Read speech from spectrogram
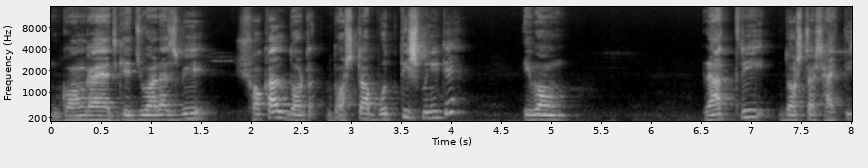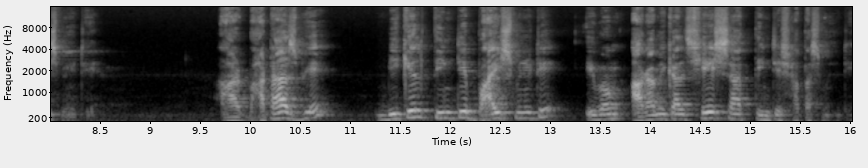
গঙ্গায় আজকে জোয়ার আসবে সকাল দশটা বত্রিশ মিনিটে এবং রাত্রি দশটা সাঁত্রিশ মিনিটে। আর ভাটা আসবে বিকেল তিনটে বাইশ মিনিটে এবং আগামীকাল শেষ রাত তিনটে সাতাশ মিনিটে।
